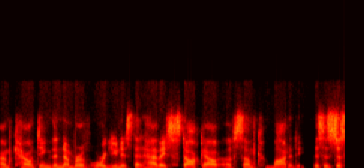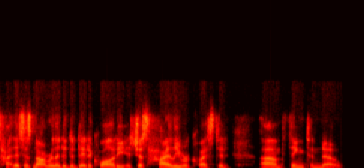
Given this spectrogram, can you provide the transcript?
I'm counting the number of org units that have a stock out of some commodity. This is just this is not related to data quality. It's just highly requested um, thing to know.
